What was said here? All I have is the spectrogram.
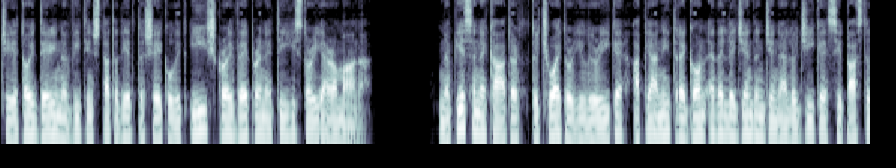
që jetoi deri në vitin shtatëdhjetë të shekullit I, shkroi veprën e tij Historia Romana. Në pjesën e katërt, të quajtur Illyrike, Apiani tregon edhe legjendën gjenealogjike sipas të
